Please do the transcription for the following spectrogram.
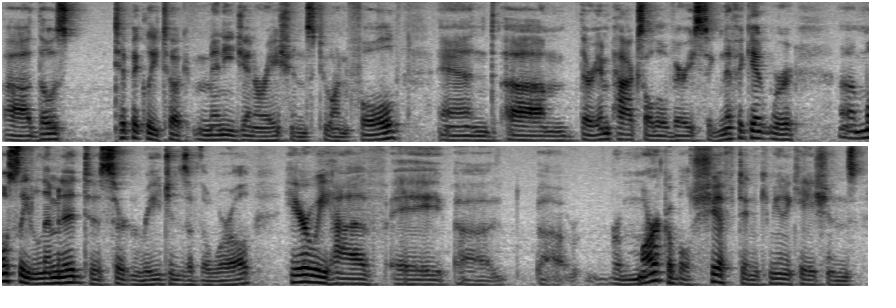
uh, those typically took many generations to unfold and um, their impacts, although very significant, were uh, mostly limited to certain regions of the world. Here we have a uh, uh, remarkable shift in communications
